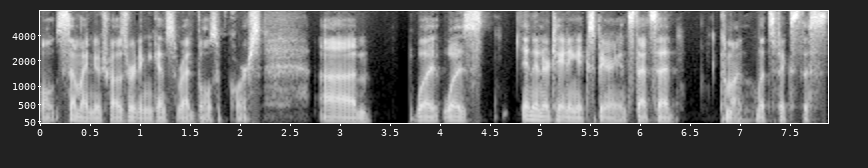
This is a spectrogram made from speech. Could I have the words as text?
well semi-neutral i was rooting against the red bulls of course um, what was an entertaining experience. That said, come on, let's fix this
